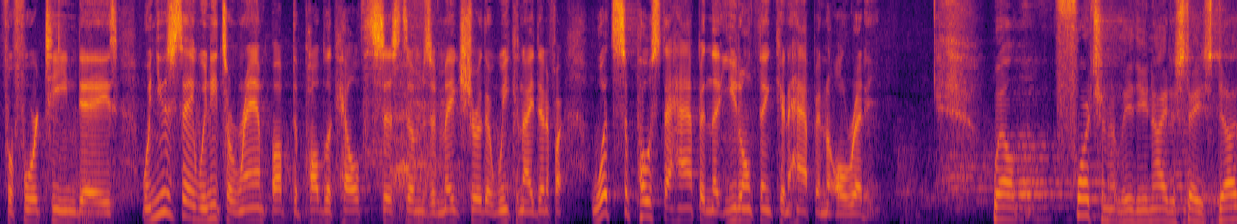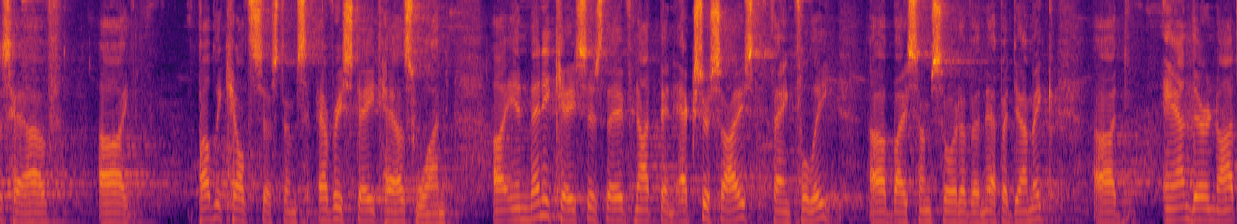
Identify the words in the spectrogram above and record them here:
for 14 days. When you say we need to ramp up the public health systems and make sure that we can identify, what's supposed to happen that you don't think can happen already? Well, fortunately, the United States does have uh, public health systems. Every state has one. Uh, in many cases, they've not been exercised, thankfully, uh, by some sort of an epidemic, uh, and they're not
